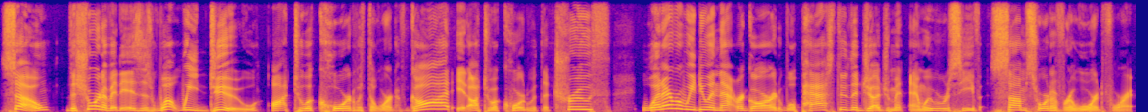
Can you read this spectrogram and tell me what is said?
So, the short of it is is what we do ought to accord with the word of God, it ought to accord with the truth. Whatever we do in that regard will pass through the judgment and we will receive some sort of reward for it.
